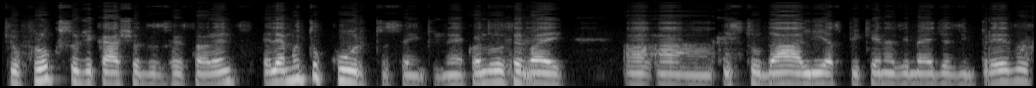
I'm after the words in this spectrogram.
que o fluxo de caixa dos restaurantes ele é muito curto sempre, né? Quando você uhum. vai a, a estudar ali as pequenas e médias empresas,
